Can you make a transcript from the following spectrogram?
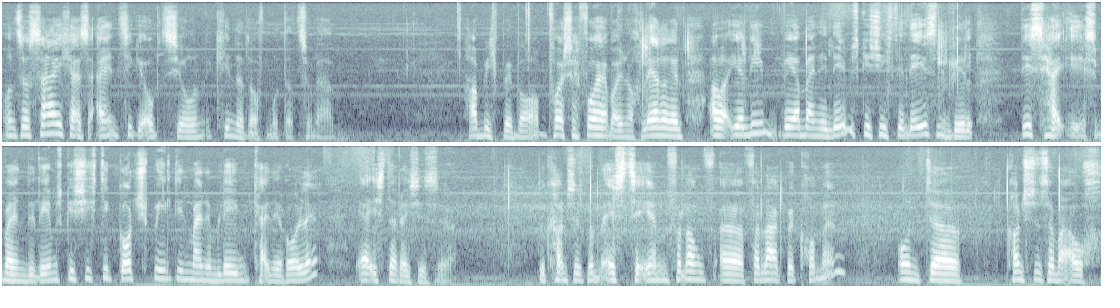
Und so sah ich als einzige Option, Kinderdorfmutter zu werden habe mich beworben. Vorher war ich noch Lehrerin. Aber ihr Lieben, wer meine Lebensgeschichte lesen will, das ist meine Lebensgeschichte. Gott spielt in meinem Leben keine Rolle. Er ist der Regisseur. Du kannst es beim SCM Verlag, äh, Verlag bekommen und äh, kannst es aber auch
